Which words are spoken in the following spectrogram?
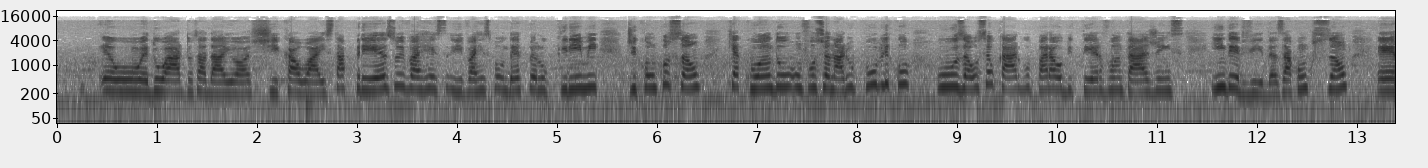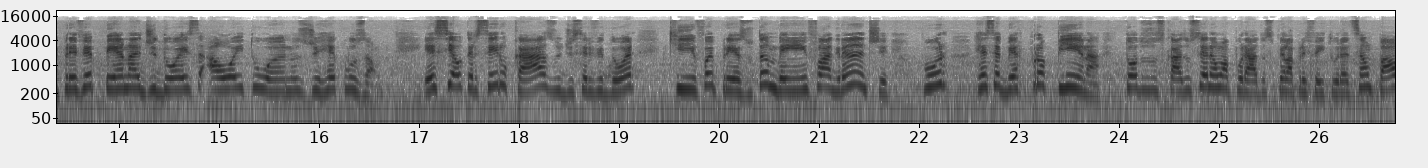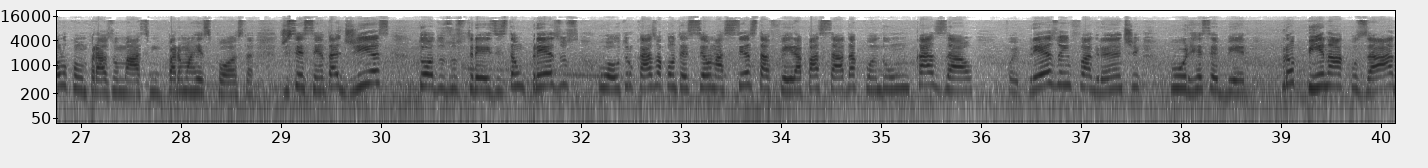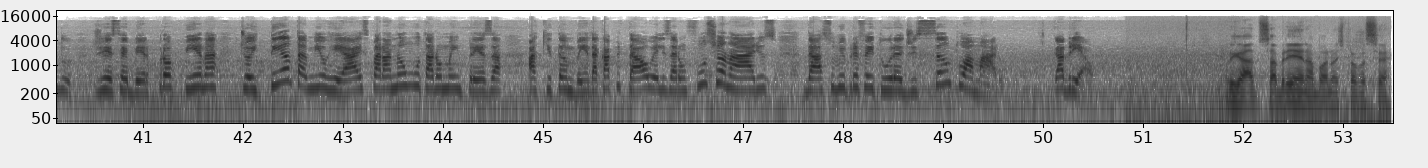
o Eduardo Tadayoshi Kawai está preso e vai, e vai responder pelo crime de concussão, que é quando um funcionário público usa o seu cargo para obter vantagens indevidas. A concussão é, prevê pena de 2 a 8 anos de reclusão. Esse é o terceiro caso de servidor que foi preso também em flagrante por receber propina. Todos os casos serão apurados pela Prefeitura de São Paulo, com prazo máximo para uma resposta de 60 dias. Todos os três estão presos. O outro caso aconteceu na sexta-feira passada, quando um casal foi preso em flagrante por receber propina, acusado de receber propina de 80 mil reais para não multar uma empresa aqui também da capital. Eles eram funcionários da subprefeitura de Santo Amaro. Gabriel. Obrigado, Sabrina. Boa noite para você.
